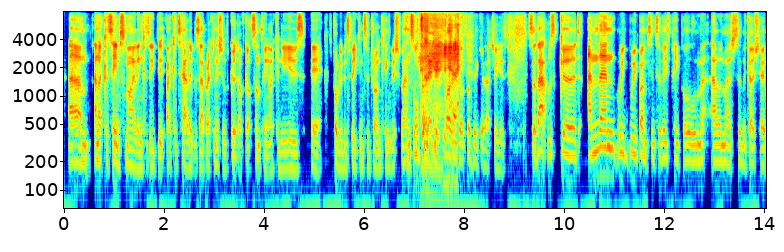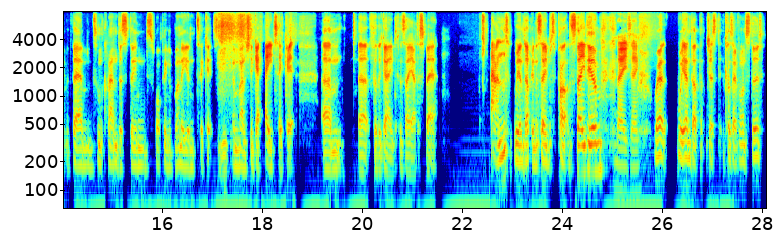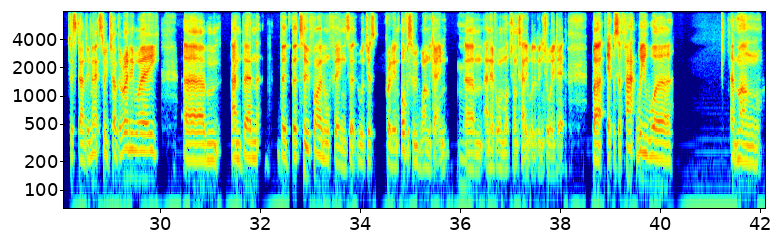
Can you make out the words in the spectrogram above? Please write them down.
Um, and I could see him smiling because I could tell it was that recognition of good. I've got something I can use here. He's probably been speaking to drunk English fans all day. yeah. got something good actually use. So that was good. And then we we bumped into these people. Alan managed to negotiate with them some clandestine swapping of money and tickets, and, and managed to get a ticket um, uh, for the game because they had a spare and we end up in the same part of the stadium. Amazing. where we end up just because everyone stood just standing next to each other anyway. Um, and then the the two final things that were just brilliant. Obviously, we won the game, mm. um, and everyone watching on telly would have enjoyed it. But it was the fact we were among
